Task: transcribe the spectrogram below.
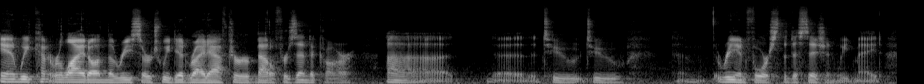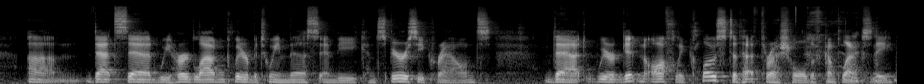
And we kind of relied on the research we did right after battle for zendikar uh, uh, to to um, reinforce the decision we'd made um, that said, we heard loud and clear between this and the conspiracy crowns that we're getting awfully close to that threshold of complexity.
